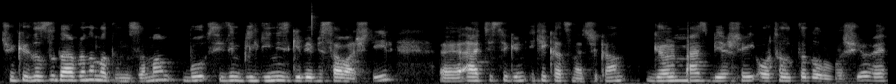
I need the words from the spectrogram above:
Çünkü hızlı davranamadığınız zaman bu sizin bildiğiniz gibi bir savaş değil e, ertesi gün iki katına çıkan görünmez bir şey ortalıkta dolaşıyor ve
